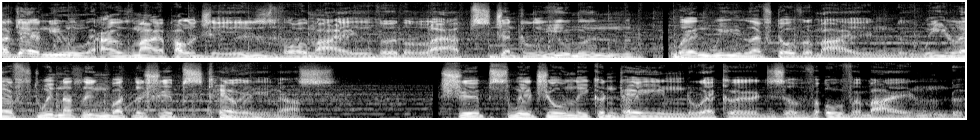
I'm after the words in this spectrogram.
Again, you have my apologies for my verbal lapse, gentle human. When we left Overmind, we left with nothing but the ships carrying us. Ships which only contained records of Overmind.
